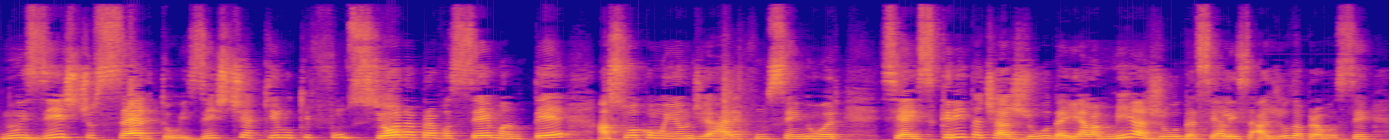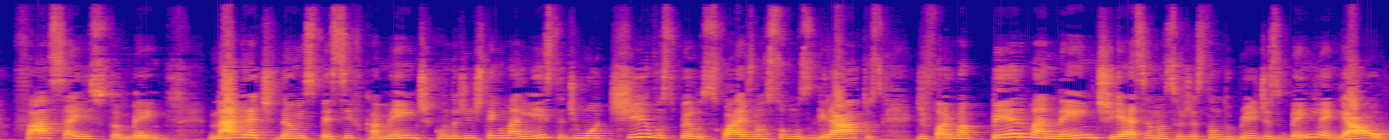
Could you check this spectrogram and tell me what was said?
Não existe o certo, existe aquilo que funciona para você manter a sua comunhão diária com o Senhor. Se a escrita te ajuda e ela me ajuda, se ela ajuda para você, faça isso também. Na gratidão especificamente, quando a gente tem uma lista de motivos pelos quais nós somos gratos de forma permanente, essa é uma sugestão do Bridges bem legal.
